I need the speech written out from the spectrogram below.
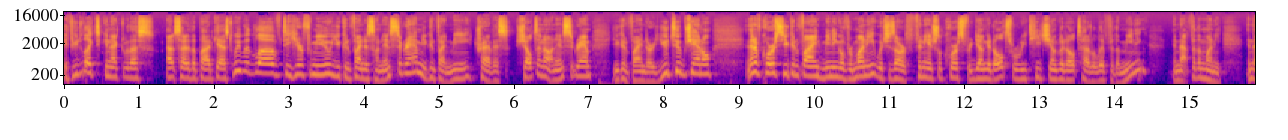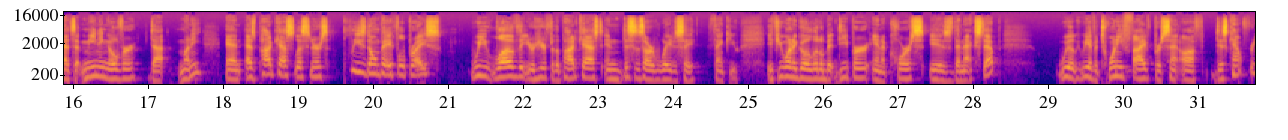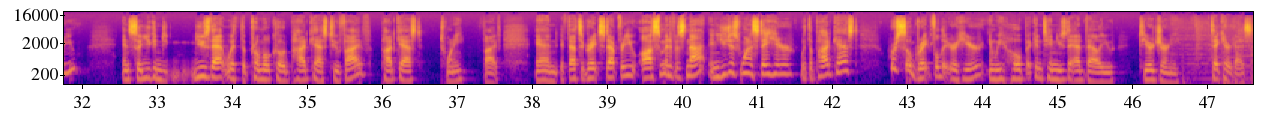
If you'd like to connect with us outside of the podcast, we would love to hear from you. You can find us on Instagram. You can find me, Travis Shelton, on Instagram. You can find our YouTube channel. And then, of course, you can find Meaning Over Money, which is our financial course for young adults, where we teach young adults how to live for the meaning and not for the money. And that's at meaningover.money. And as podcast listeners, please don't pay full price. We love that you're here for the podcast, and this is our way to say thank you. If you want to go a little bit deeper and a course is the next step, we'll, we have a 25% off discount for you. And so you can use that with the promo code podcast25, podcast25. And if that's a great step for you, awesome. And if it's not, and you just want to stay here with the podcast, we're so grateful that you're here and we hope it continues to add value to your journey. Take care, guys.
